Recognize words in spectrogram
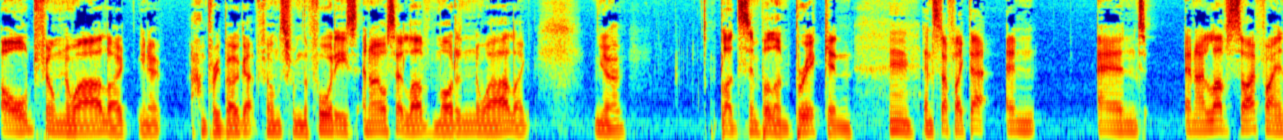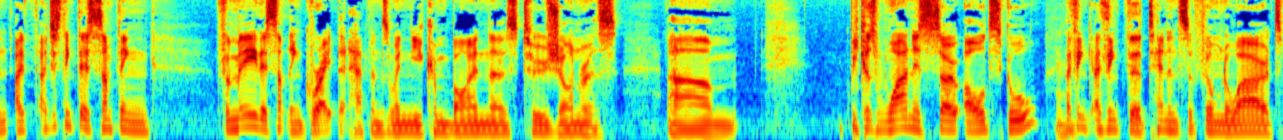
old film noir, like you know Humphrey Bogart films from the '40s, and I also love modern noir, like you know Blood Simple and Brick and and stuff like that. And and and I love sci-fi, and I I just think there's something for me. There's something great that happens when you combine those two genres. Um, because one is so old school. I think I think the tenets of film noir it's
